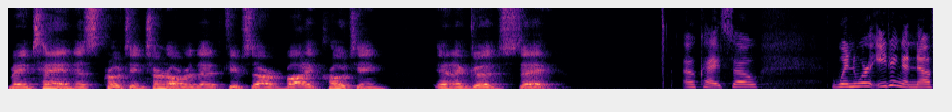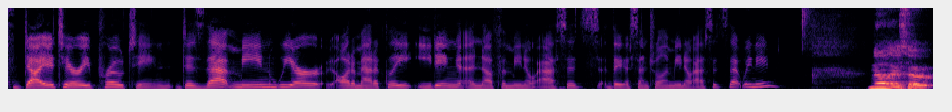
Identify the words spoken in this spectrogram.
maintain this protein turnover that keeps our body protein in a good state. Okay, so when we're eating enough dietary protein, does that mean we are automatically eating enough amino acids, the essential amino acids that we need? No, there's a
